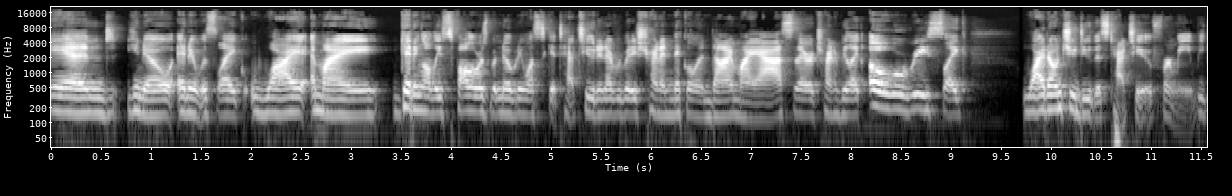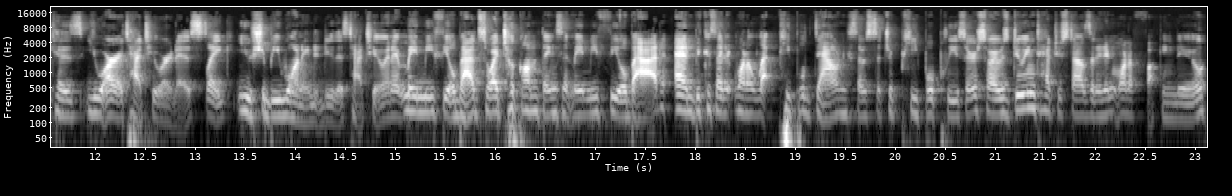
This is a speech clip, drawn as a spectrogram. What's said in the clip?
and you know and it was like why am i getting all these followers but nobody wants to get tattooed and everybody's trying to nickel and dime my ass and they're trying to be like oh well reese like why don't you do this tattoo for me? Because you are a tattoo artist. Like, you should be wanting to do this tattoo. And it made me feel bad. So I took on things that made me feel bad. And because I didn't want to let people down because I was such a people pleaser. So I was doing tattoo styles that I didn't want to fucking do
